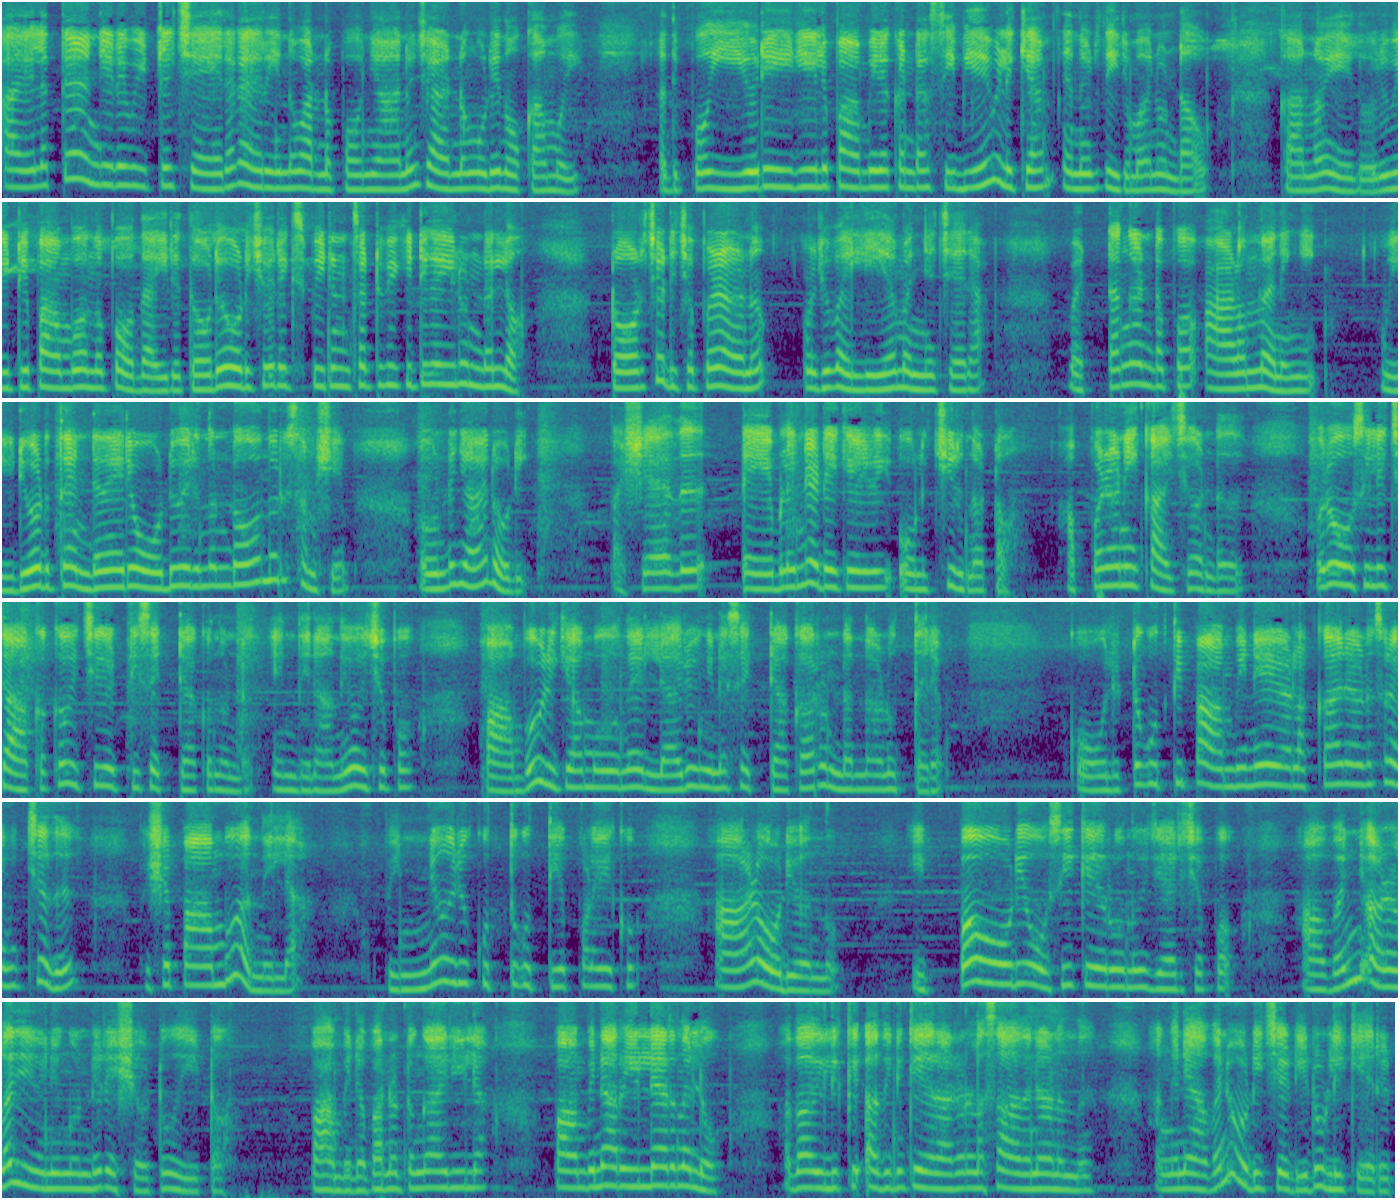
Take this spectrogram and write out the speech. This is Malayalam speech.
അയലത്തെ ആന്റിയുടെ വീട്ടിൽ ചേര കയറി എന്ന് പറഞ്ഞപ്പോൾ ഞാനും ചേട്ടനും കൂടി നോക്കാൻ പോയി. അതിപ്പോൾ ഈ ഒരു ഏരിയയിൽ പാമ്പിനെ കണ്ട ഐ വിളിക്കാം എന്നൊരു തീരുമാനം ഉണ്ടാവും. കാരണം ഒരു വീട്ടിൽ പാമ്പ് വന്നപ്പോൾ ധൈര്യത്തോടെ ഓടിച്ച ഒരു എക്സ്പീരിയൻസ് സർട്ടിഫിക്കറ്റ് കയ്യിലുണ്ടല്ലോ. ടോർച്ച് അടിച്ചപ്പോഴാണ് ഒരു വലിയ മഞ്ഞച്ചേര വെട്ടം കണ്ടപ്പോൾ ആളൊന്ന് അനങ്ങി. വീഡിയോ എടുത്ത് എന്റെ നേരെ ഓടി വരുന്നുണ്ടോ എന്നൊരു സംശയം. അതുകൊണ്ട് ഞാൻ ഓടി. പക്ഷേ അത് ടേബിളിന്റെ ഇടയിൽ കയറി ഒളിച്ചിരുന്നു കേട്ടോ. അപ്പോഴാണ് ഈ കാഴ്ച കണ്ടത്. ഒരു ഓസിൽ ചാക്കൊക്കെ വെച്ച് കെട്ടി സെറ്റാക്കുന്നുണ്ട്. എന്തിനാന്ന് ചോദിച്ചപ്പോൾ പാമ്പ് പിടിക്കാൻ പോകുന്ന എല്ലാവരും ഇങ്ങനെ സെറ്റാക്കാറുണ്ടെന്നാണ് ഉത്തരം. കോലിട്ട് കുത്തി പാമ്പിനെ ഇളക്കാനാണ് ശ്രമിച്ചത് പക്ഷെ പാമ്പ് വന്നില്ല. പിന്നെ ഒരു കുത്ത് കുത്തിയപ്പോഴേക്കും ആൾ ഓടി വന്നു. ഇപ്പോൾ ഓടി ഓസി കയറുമെന്ന് വിചാരിച്ചപ്പോൾ അവൻ ഉള്ള ജീവനും കൊണ്ട് രക്ഷോട്ട് പോയി കേട്ടോ. പാമ്പിനെ പറഞ്ഞിട്ടും കാര്യമില്ല. പാമ്പിനെ അറിയില്ലായിരുന്നല്ലോ. അത് അതിൽ അതിന് കയറാനുള്ള സാധനമാണെന്ന് അങ്ങനെ അവൻ ഓടി ചെടിയുടെ ഉള്ളിൽ കയറി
